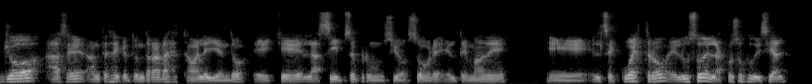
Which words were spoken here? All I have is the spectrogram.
yo hace, antes de que tú entraras, estaba leyendo eh, que la CIP se pronunció sobre el tema de eh, el secuestro, el uso del acoso judicial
